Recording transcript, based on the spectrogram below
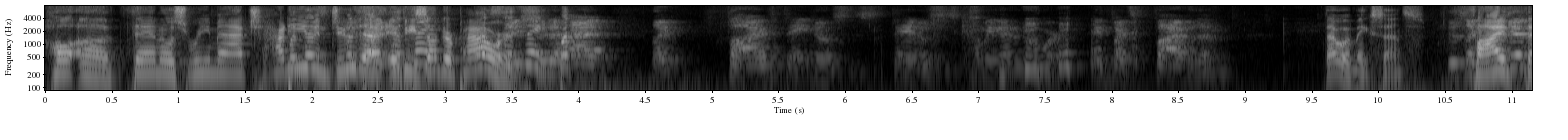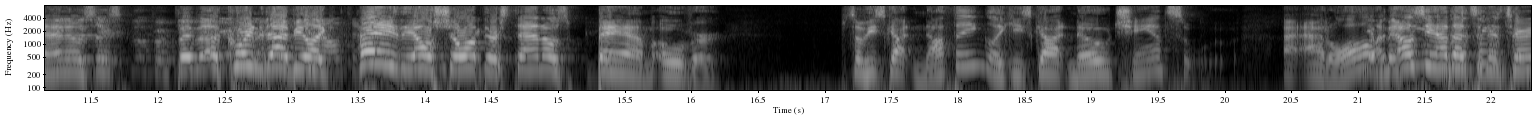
Hul- uh, Thanos rematch. How do But you even do that if the he's underpowered? That's They the thing, should have but- had like five Thanoses. Thanoses coming out of nowhere. and he fights five of them. That would make sense. Like, five 50 there's, Thanoses. like, f- from but according to that, it'd be like, Alternate. hey, they all show up. There's Thanos. Bam, over. So he's got nothing. Like he's got no chance at all. Yeah, I but mean, I don't see how that's an thing is, But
